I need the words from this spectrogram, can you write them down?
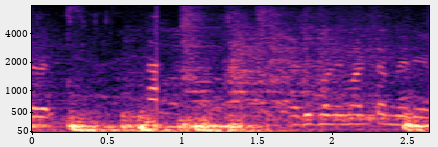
இருந்தது அடிப்படை மட்டும் மாரி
